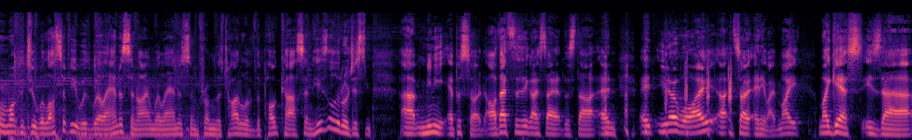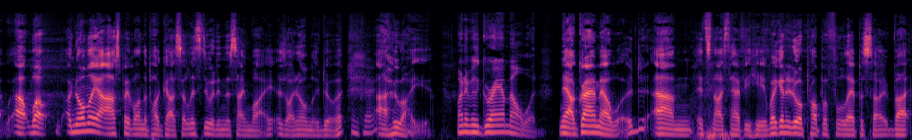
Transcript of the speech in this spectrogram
and welcome to Wilosophy with Wil Anderson. I am Wil Anderson from the title of the podcast, and here's a little just uh, mini episode. Oh, that's the thing I say at the start, and it, you know why? Uh, so anyway, my my guess is uh, uh, well. Normally I ask people on the podcast, so let's do it in the same way as I normally do it. Okay. Uh, who are you? My name is Graham Elwood. Now, Graham Elwood, um, it's nice to have you here. We're going to do a proper full episode, but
